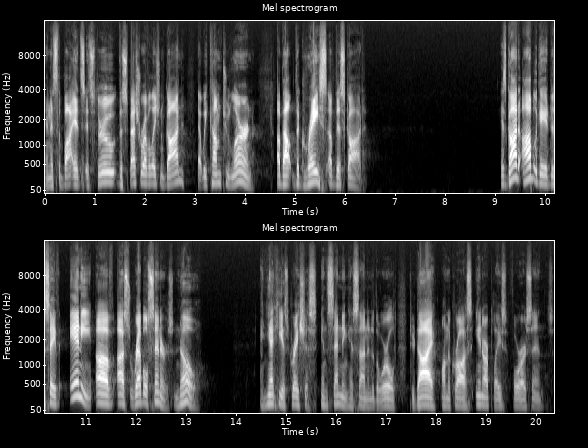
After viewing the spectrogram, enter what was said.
And it's, the, it's, it's through the special revelation of God that we come to learn about the grace of this God. Is God obligated to save any of us rebel sinners? No. And yet he is gracious in sending his Son into the world to die on the cross in our place for our sins.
